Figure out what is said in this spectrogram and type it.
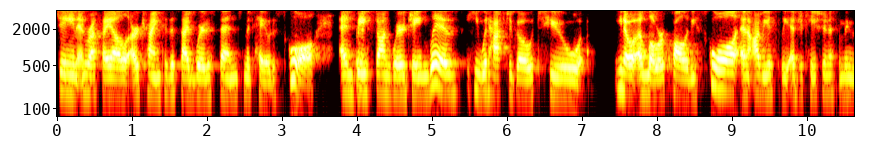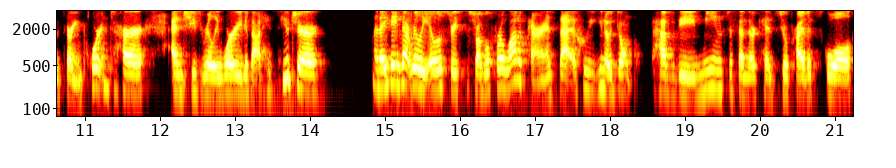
Jane and Rafael are trying to decide where to send Mateo to school. And based on where Jane lives, he would have to go to you know a lower quality school and obviously education is something that's very important to her and she's really worried about his future and i think that really illustrates the struggle for a lot of parents that who you know don't have the means to send their kids to a private school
